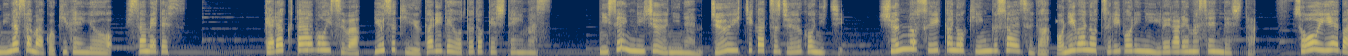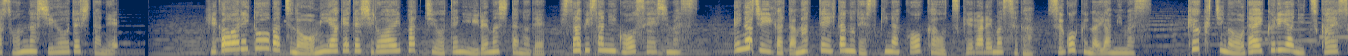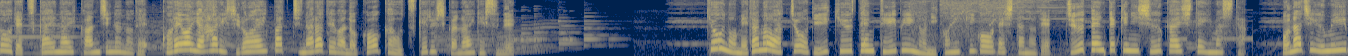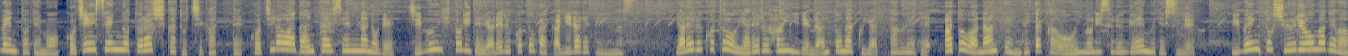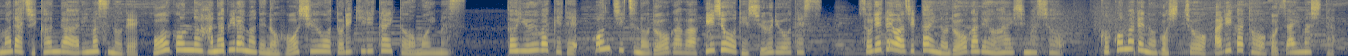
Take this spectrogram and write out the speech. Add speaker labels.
Speaker 1: 皆様ごきげんよう、ひさめです。キャラクターボイスは、結月ゆかりでお届けしています。2022年11月15日、旬のスイカのキングサイズがお庭の釣り堀に入れられませんでした。そういえばそんな仕様でしたね。日替わり討伐のお土産で白アイパッチを手に入れましたので、久々に合成します。エナジーが溜まっていたので好きな効果をつけられますが、すごく悩みます。極地のお題クリアに使えそうで使えない感じなので、これはやはり白アイパッチならではの効果をつけるしかないですね。今日の目玉は超 DQ10TV のニコニキ号でしたので、重点的に周回していました。同じ海イベントでも個人戦のトラシカと違って、こちらは団体戦なので、自分一人でやれることが限られています。やれることをやれる範囲でなんとなくやった上で、あとは何点出たかをお祈りするゲームですね。イベント終了まではまだ時間がありますので、黄金の花びらまでの報酬を取り切りたいと思います。というわけで、本日の動画は以上で終了です。それでは次回の動画でお会いしましょう。ここまでのご視聴ありがとうございました。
